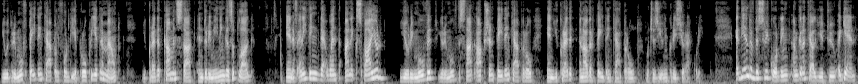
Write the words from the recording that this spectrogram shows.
You would remove paid in capital for the appropriate amount. You credit common stock and the remaining as a plug. And if anything that went unexpired, you remove it, you remove the stock option paid in capital, and you credit another paid in capital, which is you increase your equity. At the end of this recording, I'm going to tell you to, again,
